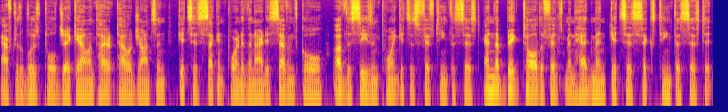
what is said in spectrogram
after the Blues pulled Jake Allen. Tyler, Tyler Johnson gets his second point of the night, his seventh goal of the season. Point gets his 15th assist, and the big, tall defenseman Hedman gets his 16th assist at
